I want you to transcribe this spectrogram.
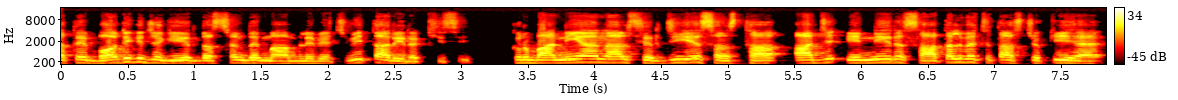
ਅਤੇ ਬੌਧਿਕ ਜਗੀਰ ਦੱਸਣ ਦੇ ਮਾਮਲੇ ਵਿੱਚ ਵੀ ਧਾਰੀ ਰੱਖੀ ਸੀ। ਕੁਰਬਾਨੀਆਂ ਨਾਲ ਸਿਰਜੀ ਇਹ ਸੰਸਥਾ ਅੱਜ ਇੰਨੀ ਰਸਾਤਲ ਵਿੱਚ ਤਸ ਚੁੱਕੀ ਹੈ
